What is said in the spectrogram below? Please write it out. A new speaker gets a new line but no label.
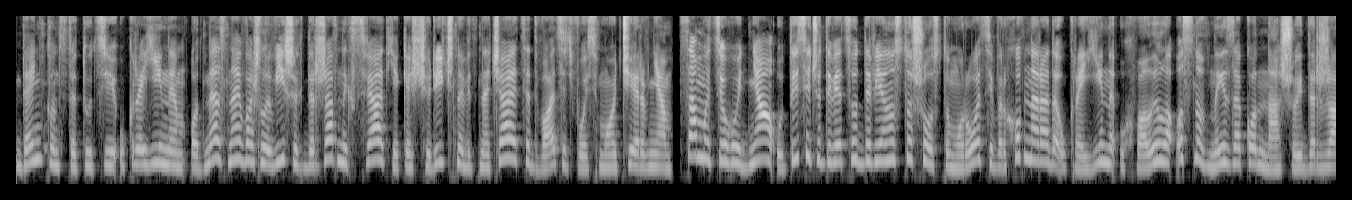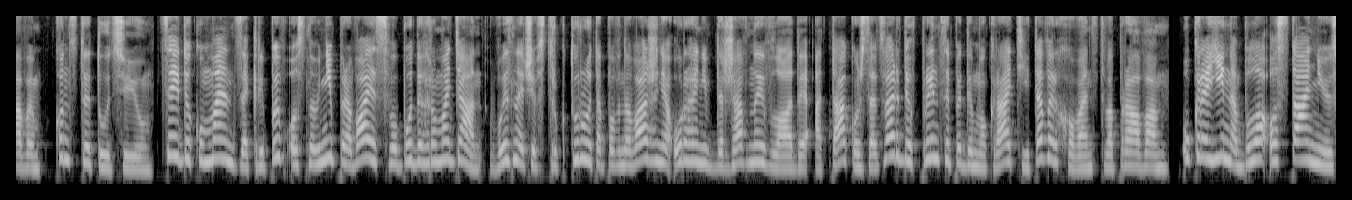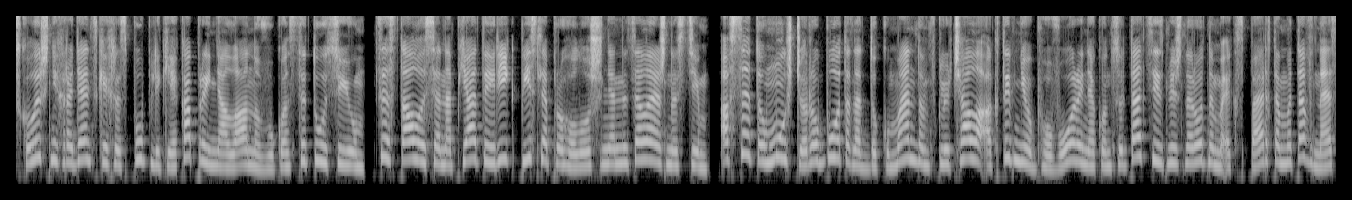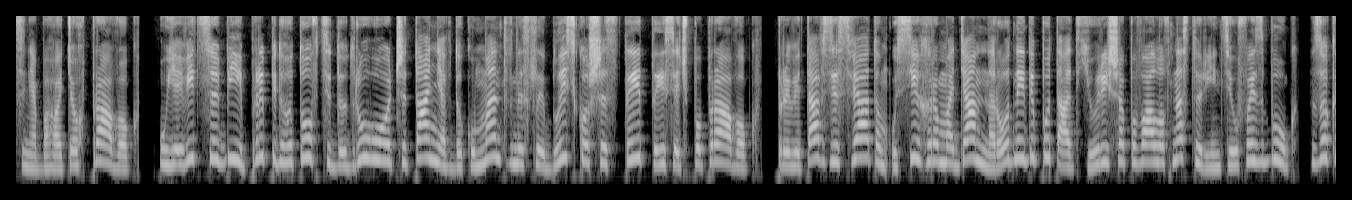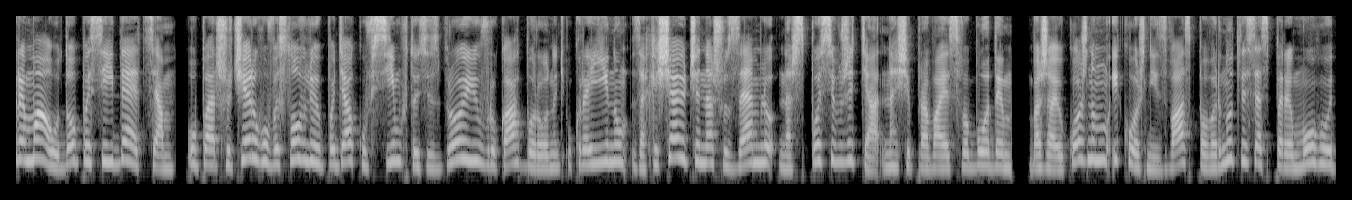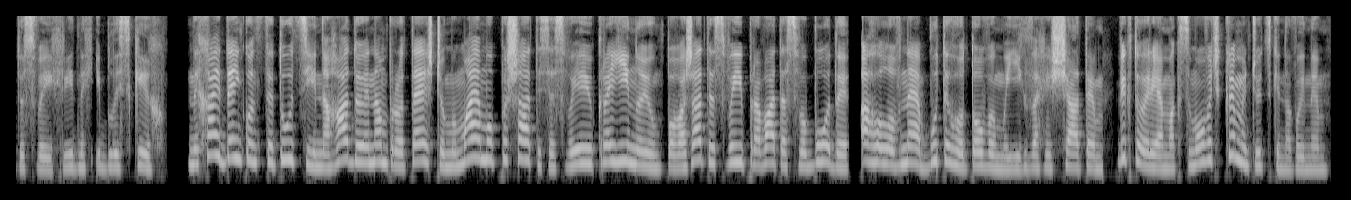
День Конституції України одне з найважливіших державних свят, яке щорічно відзначається 28 червня. Саме цього дня, у 1996 році, Верховна Рада України ухвалила основний закон нашої держави Конституцію. Цей документ закріпив основні права і свободи громадян, визначив структуру та повноваження органів державної влади, а також затвердив принципи демократії та верховенства права. Україна була останньою з колишніх радянських республік, яка прийняла нову конституцію. Це сталося на п'ятий рік після проголошення незалежності. А все тому, що робота над документом включала активні обговорення, консультації з міжнародними експертами та внесення багатьох правок. Уявіть собі, при підготовці до другого читання в документ внесли близько шести тисяч поправок. Привітав зі святом усіх громадян народний депутат Юрій Шаповалов на сторінці у Фейсбук. Зокрема, у дописі йдеться: у першу чергу висловлюю подяку всім, хто зі зброєю в руках боронить Україну, захищаючи нашу землю, наш спосіб життя, наші права і свободи. Бажаю кожному і кожній з вас повернутися з перемогою до своїх рідних і близьких. Нехай День Конституції нагадує нам про те, що ми маємо пишатися своєю країною, поважати свої права та свободи, а головне бути готовими їх захищати. Вікторія Максимович, Кременчуцькі новини.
